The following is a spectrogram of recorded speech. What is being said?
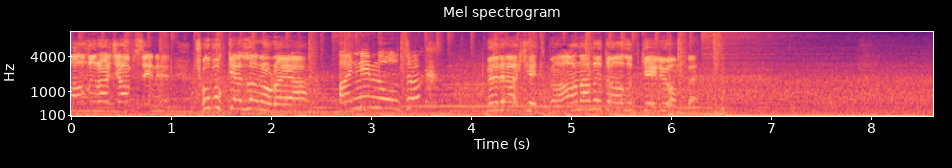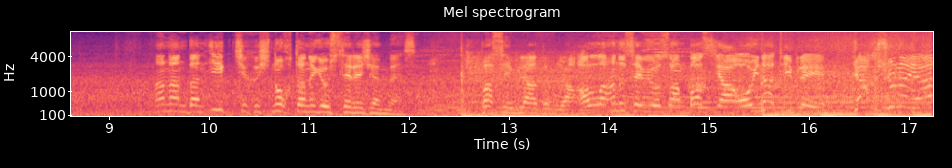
Aldıracağım seni. Çabuk gel lan oraya. Annem ne olacak? Merak etme ananı da alıp geliyorum ben. Anandan ilk çıkış noktanı göstereceğim ben sana. Bas evladım ya. Allah'ını seviyorsan bas ya. Oynat ibreyi. Yak şunu ya.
